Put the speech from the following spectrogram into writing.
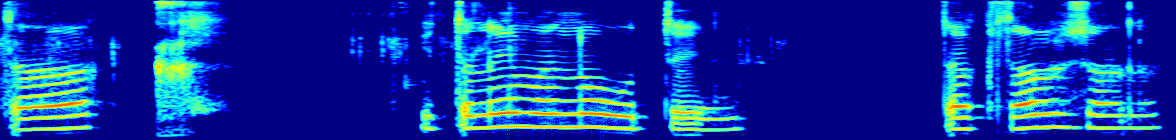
Так. І три минути. Так, там зараз.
